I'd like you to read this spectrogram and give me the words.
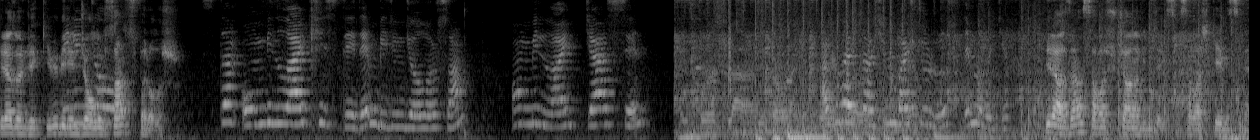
Biraz önceki gibi birinci, Birinci olursan ol- süper olur. Sizden 10 bin like isterim birinci olursam. 10 bin like gelsin. Arkadaşlar şimdi başlıyoruz değil mi babacığım? Birazdan savaş uçağına bineceksin. Savaş gemisine.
